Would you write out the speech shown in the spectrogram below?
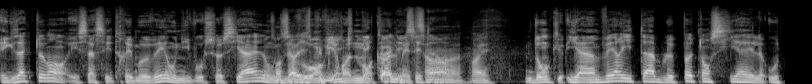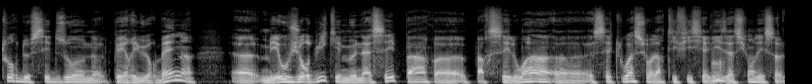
Exactement. Et ça, c'est très mauvais au niveau social, au niveau environnemental, etc. Donc il y a un véritable potentiel autour de cette zone périurbaine, euh, mais aujourd'hui qui est menacé par euh, par ces lois, euh, cette loi sur l'artificialisation des sols.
